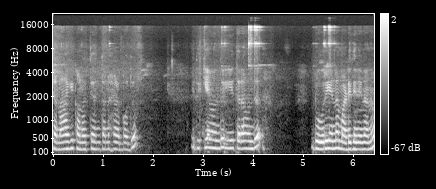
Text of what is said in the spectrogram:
ಚೆನ್ನಾಗಿ ಕಾಣುತ್ತೆ ಅಂತಲೇ ಹೇಳ್ಬೋದು. ಇದಕ್ಕೆ ಒಂದು ಈ ಥರ ಒಂದು ಡೋರಿಯನ್ನು ಮಾಡಿದ್ದೀನಿ ನಾನು.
